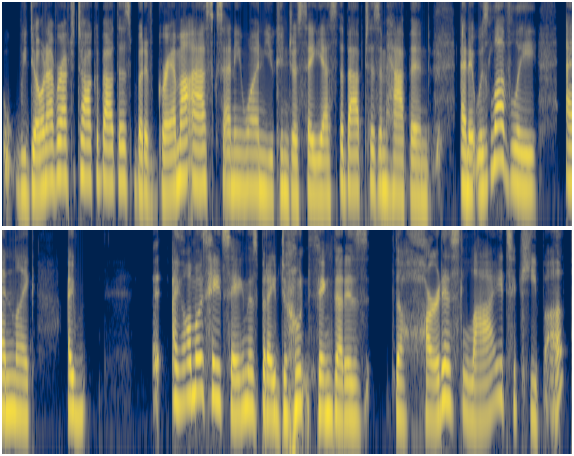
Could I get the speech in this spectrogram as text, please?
we don't ever have to talk about this, but if grandma asks anyone, you can just say, yes, the baptism happened and it was lovely. And like, I, I almost hate saying this, but I don't think that is the hardest lie to keep up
